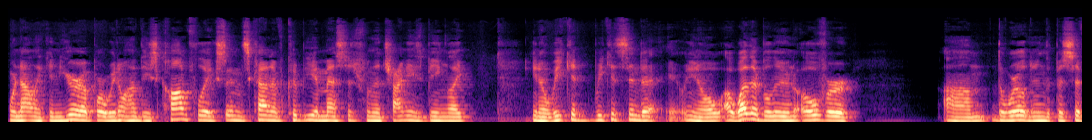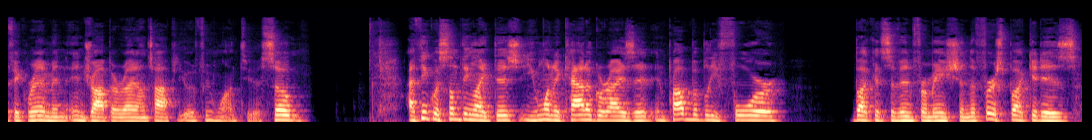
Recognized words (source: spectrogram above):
We're not like in Europe where we don't have these conflicts, and it's kind of could be a message from the Chinese being like, you know, we could we could send a you know a weather balloon over um, the world in the Pacific Rim and, and drop it right on top of you if we want to. So I think with something like this, you want to categorize it in probably four buckets of information. The first bucket is,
